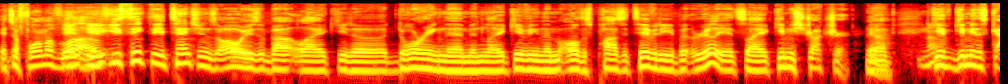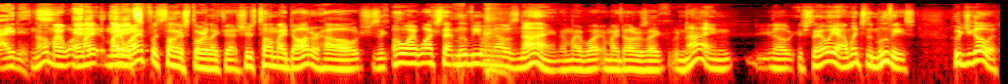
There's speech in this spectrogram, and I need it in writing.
it's a form of It- love. you, you think the attention's always about like you know adoring them and like giving them all this positivity, but really it's like give me structure. you Yeah. know, give give me this guidance. No, my And my, it- my wife was telling a story like that. She was telling my daughter how she's like, "Oh, I watched that movie when I was nine. and my wi- and my daughter was like, nine? You know?" She's like, "Oh yeah, I went to the movies. Who'd you go with?"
